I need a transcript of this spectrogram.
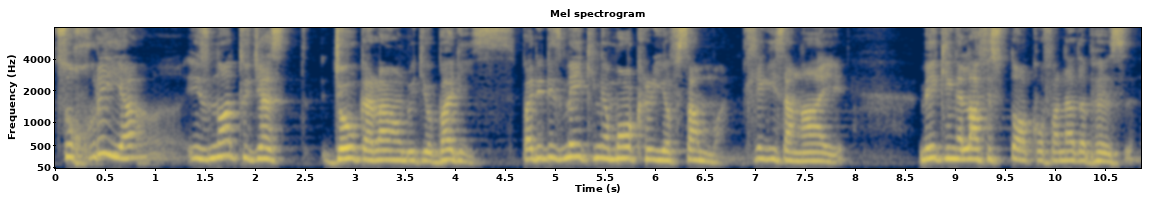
Sukhriya is not to just joke around with your buddies, but it is making a mockery of someone, making a laugh stock of another person.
